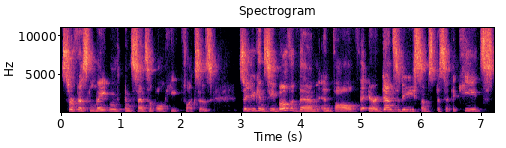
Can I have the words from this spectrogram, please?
surface latent and sensible heat fluxes. So you can see both of them involve the air density, some specific heats,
